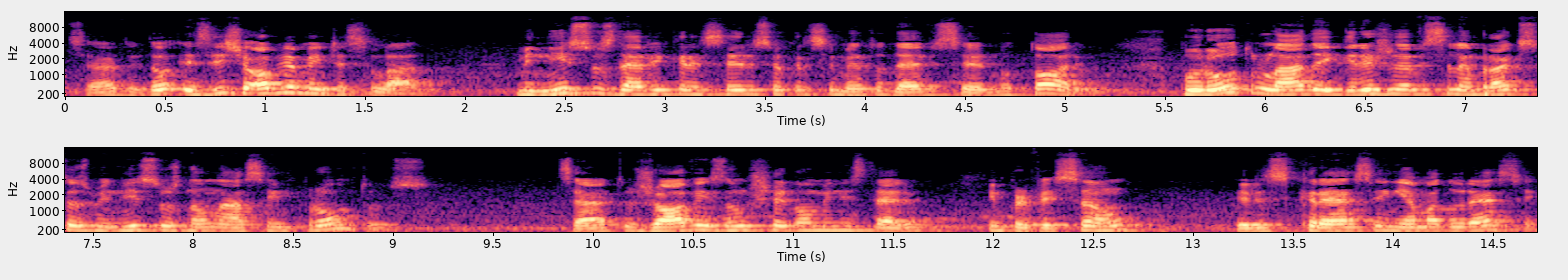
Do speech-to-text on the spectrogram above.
Certo? Então, existe obviamente esse lado. Ministros devem crescer e seu crescimento deve ser notório. Por outro lado, a igreja deve se lembrar que seus ministros não nascem prontos. Certo? Jovens não chegam ao ministério em perfeição, eles crescem e amadurecem.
